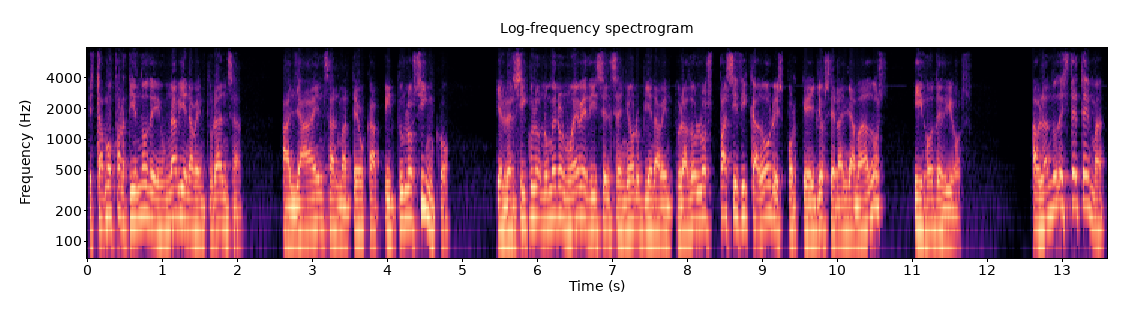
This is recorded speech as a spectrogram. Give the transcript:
Estamos partiendo de una bienaventuranza allá en San Mateo capítulo 5 y el versículo número 9 dice el Señor, bienaventurados los pacificadores porque ellos serán llamados hijos de Dios. Hablando de este tema,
